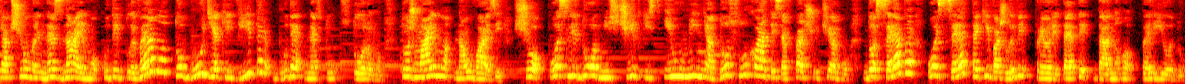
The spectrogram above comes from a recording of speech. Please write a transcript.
якщо ми не знаємо, куди пливемо, то будь-який вітер буде не в ту сторону. Тож маємо на увазі, що послідовність, чіткість і уміння дослухатися в першу чергу до себе ось це такі важливі пріоритети даного періоду.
